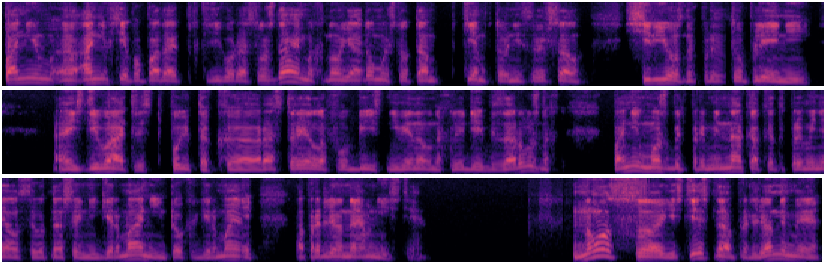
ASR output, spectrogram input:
по ним э, они все попадают под категорию осуждаемых, но я думаю, что там тем, кто не совершал серьезных преступлений, э, издевательств, пыток, э, расстрелов, убийств невиновных людей безоружных, по ним может быть применена, как это применялось и в отношении Германии, не только Германии, определенная амнистия. Но с, естественно, определенными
